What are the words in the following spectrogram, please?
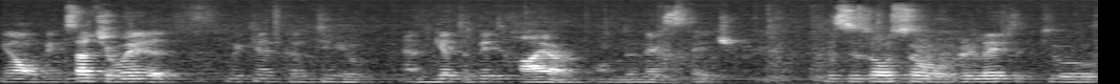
you know, in such a way that we can continue and get a bit higher on the next stage. This is also related to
